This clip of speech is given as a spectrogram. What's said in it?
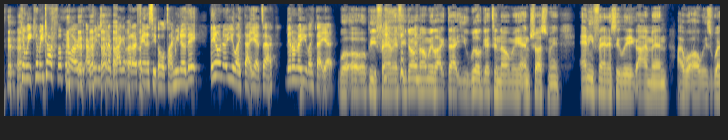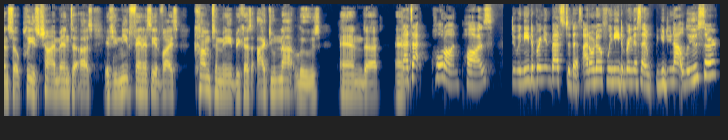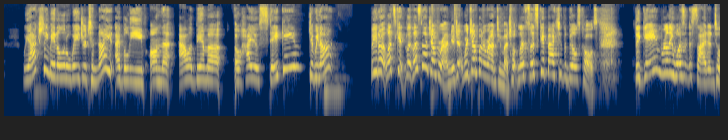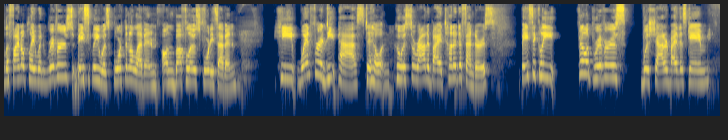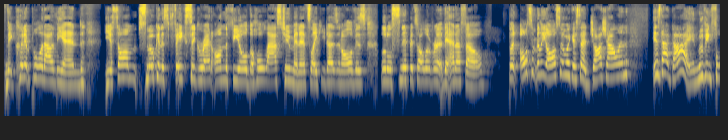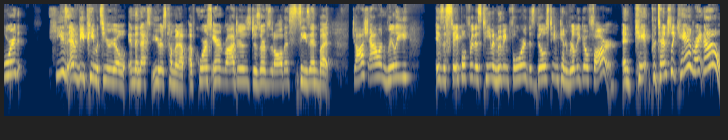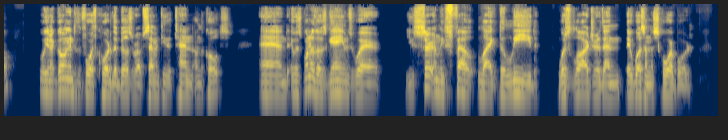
Can we can we talk football, or are we just going to brag about our fantasy the whole time? You know they they don't know you like that yet, Zach. They don't know you like that yet. Well, OOP fam, if you don't know me like that, you will get to know me, and trust me, any fantasy league I'm in, I will always win. So please chime in to us if you need fantasy advice. Come to me because I do not lose. And uh, and that's at. Hold on, pause. Do we need to bring in bets to this? I don't know if we need to bring this in. You do not lose, sir. We actually made a little wager tonight, I believe, on the Alabama Ohio State game. Did we not? But you know what? Let's get let, us not jump around. Ju- we're jumping around too much. Let's let's get back to the Bills Colts. The game really wasn't decided until the final play when Rivers basically was fourth and eleven on Buffalo's forty-seven. He went for a deep pass to Hilton, who was surrounded by a ton of defenders. Basically, Philip Rivers was shattered by this game. They couldn't pull it out of the end. You saw him smoking his fake cigarette on the field the whole last two minutes, like he does in all of his little snippets all over the NFL. But ultimately, also, like I said, Josh Allen is that guy. And moving forward, he's MVP material in the next years coming up. Of course, Aaron Rodgers deserves it all this season, but Josh Allen really is a staple for this team. And moving forward, this Bills team can really go far and can potentially can right now. Well, you know, going into the fourth quarter, the Bills were up 17 to 10 on the Colts. And it was one of those games where you certainly felt like the lead was larger than it was on the scoreboard.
